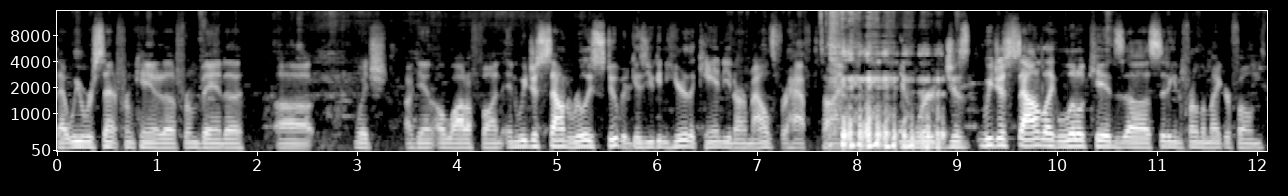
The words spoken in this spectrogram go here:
that we were sent from Canada, from Vanda, uh, which, again, a lot of fun. And we just sound really stupid because you can hear the candy in our mouths for half the time and we're just we just sound like little kids uh, sitting in front of the microphones,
